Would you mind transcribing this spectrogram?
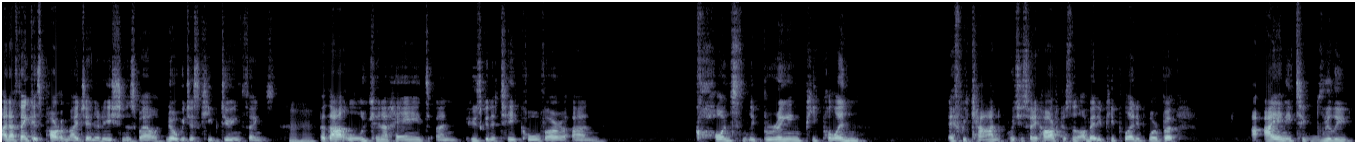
And I think it's part of my generation as well. You know, we just keep doing things. mhm. But that looking ahead and who's going to take over and constantly bringing people in if we can, which is very hard because there's not many people anymore. But I I need to really,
